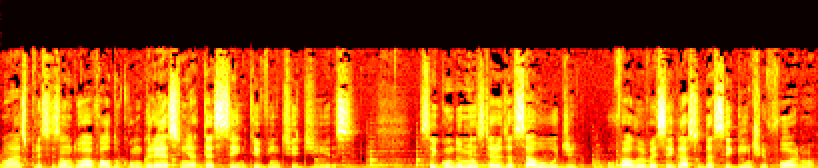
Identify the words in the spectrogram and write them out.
mas precisam do aval do Congresso em até 120 dias. Segundo o Ministério da Saúde, o valor vai ser gasto da seguinte forma:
